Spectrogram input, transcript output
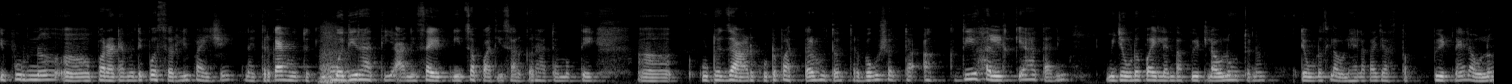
ती पूर्ण पराठ्यामध्ये पसरली पाहिजे. नाहीतर काय होतं की मधी राहते आणि साईडनी चपातीसारखं राहतं. मग ते कुठं जाड कुठं पातळ होतं. तर बघू शकता अगदी हलक्या हाताने मी जेवढं पहिल्यांदा पीठ लावलं होतं ना तेवढंच लावलं. ह्याला काय जास्त पीठ नाही लावलं.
